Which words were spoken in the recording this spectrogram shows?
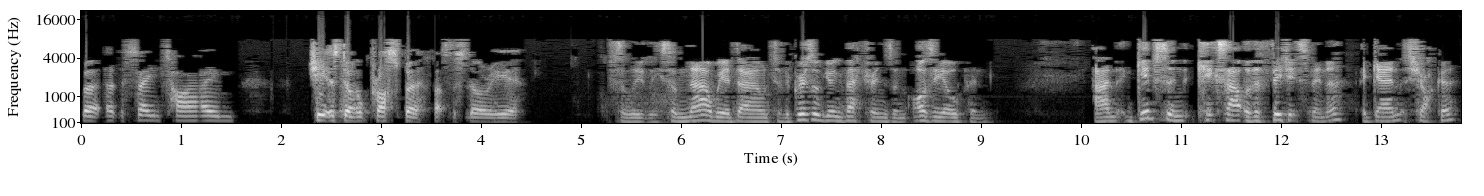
but at the same time, cheaters don't prosper. That's the story here. Absolutely. So now we're down to the Grizzled Young Veterans and Aussie Open. And Gibson kicks out of the fidget spinner. Again, shocker.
